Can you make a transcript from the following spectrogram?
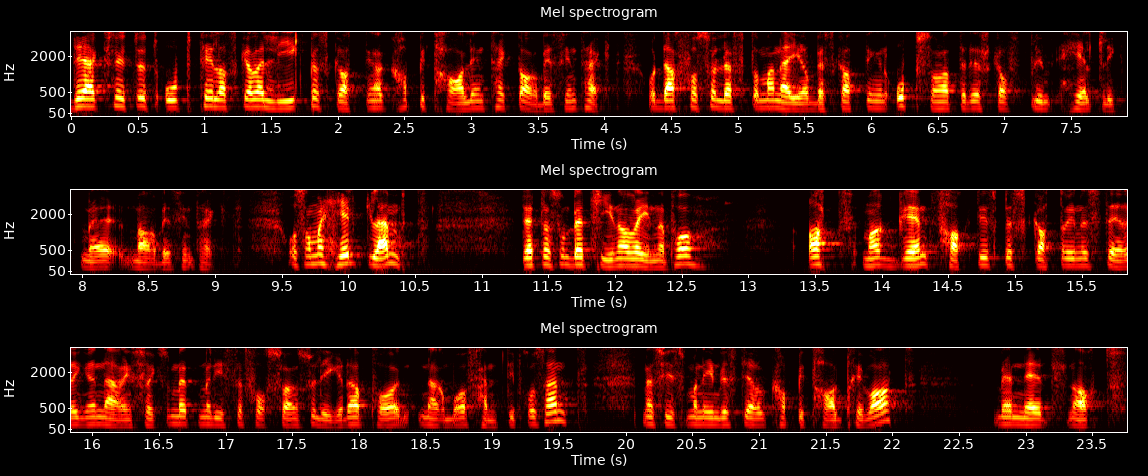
det er knyttet opp til at det skal være lik beskatning av kapitalinntekt og arbeidsinntekt. Og Derfor så løfter man eierbeskatningen opp, sånn at det skal bli helt likt med, med arbeidsinntekt. Og så har man helt glemt dette som Bettina var inne på, at man rent faktisk beskatter investeringer i næringsvirksomhet med disse forslagene som ligger der på nærmere 50% mens hvis man investerer kapital privat, med ned snart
